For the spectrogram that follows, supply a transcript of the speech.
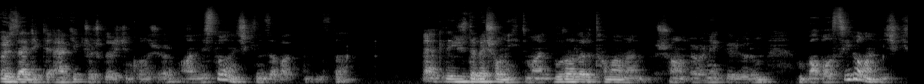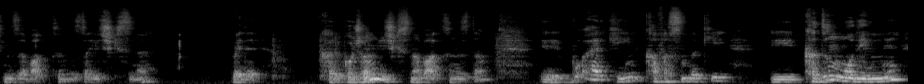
özellikle erkek çocuklar için konuşuyorum. Annesiyle olan ilişkinize baktığınızda belki de %5-10 ihtimal buraları tamamen şu an örnek veriyorum. Babasıyla olan ilişkinize baktığınızda ilişkisine ve de karı kocanın ilişkisine baktığınızda e, bu erkeğin kafasındaki e, kadın modelini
